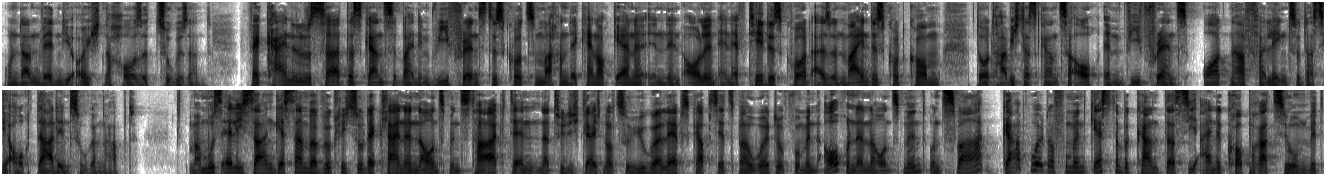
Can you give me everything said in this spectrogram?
und dann werden die euch nach Hause zugesandt. Wer keine Lust hat, das Ganze bei dem V-Friends Discord zu machen, der kann auch gerne in den All-in NFT Discord, also in meinen Discord kommen. Dort habe ich das Ganze auch im V-Friends Ordner verlinkt, sodass ihr auch da den Zugang habt. Man muss ehrlich sagen, gestern war wirklich so der kleine Announcements-Tag, denn natürlich gleich noch zu Yuga Labs gab es jetzt bei World of Women auch ein Announcement. Und zwar gab World of Women gestern bekannt, dass sie eine Kooperation mit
